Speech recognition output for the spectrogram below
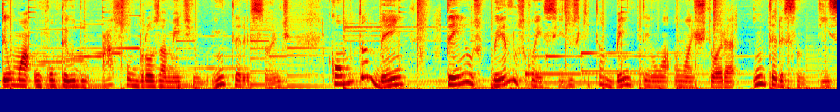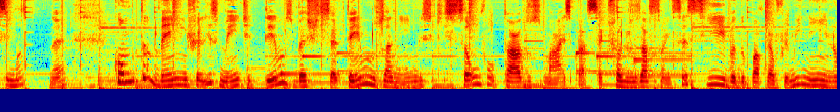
tem uma, um conteúdo assombrosamente interessante, como também tem os menos conhecidos que também tem uma, uma história interessantíssima, né? Como também, infelizmente, temos temos animes que são voltados mais para a sexualização excessiva do papel feminino,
